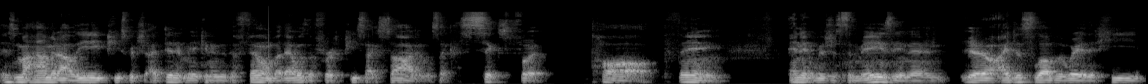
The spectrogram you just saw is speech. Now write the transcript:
his Muhammad Ali piece, which I didn't make it into the film, but that was the first piece I saw. And it was like a six foot tall thing. And it was just amazing. And, you know, I just love the way that he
